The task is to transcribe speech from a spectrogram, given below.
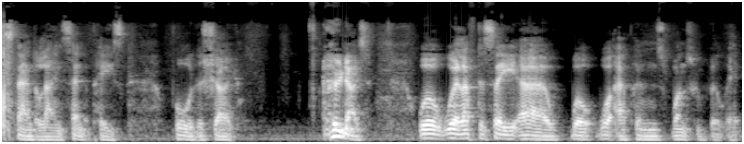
standalone centerpiece for the show. Who knows? We'll, we'll have to see uh, well, what happens once we've built it.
